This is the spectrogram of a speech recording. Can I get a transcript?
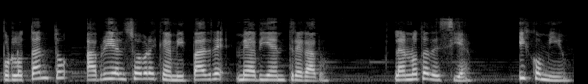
Por lo tanto, abrí el sobre que mi padre me había entregado. La nota decía, Hijo mío,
